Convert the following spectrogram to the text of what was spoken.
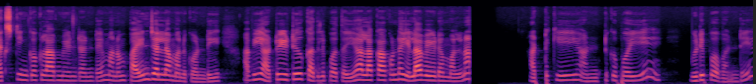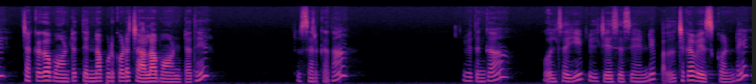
నెక్స్ట్ ఇంకొక లాభం ఏంటంటే మనం పైన జల్లామనుకోండి అవి అటు ఇటు కదిలిపోతాయి. అలా కాకుండా ఇలా వేయడం వలన అట్టుకి అంటుకుపోయి విడిపోవండి. చక్కగా బాగుంటుంది. తిన్నప్పుడు కూడా చాలా బాగుంటుంది. చూసారు కదా? ఈ విధంగా హోల్స్ అయ్యి ఫిల్ చేసేసేయండి. పల్చగా వేసుకోండి.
